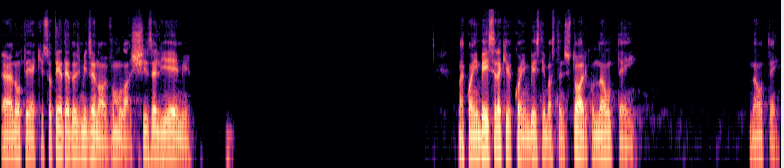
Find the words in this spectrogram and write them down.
É, não tem aqui, só tem até 2019. Vamos lá. XLM. Na Coinbase, será que a Coinbase tem bastante histórico? Não tem. Não tem.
